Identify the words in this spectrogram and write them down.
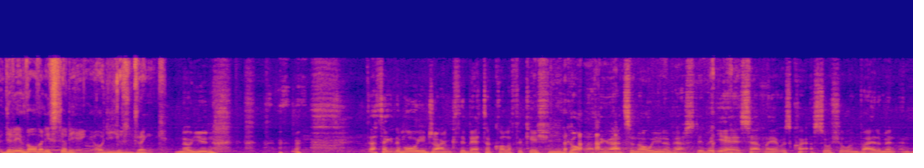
Did it involve any studying, or did you just drink? No, you. I think the more you drank, the better qualification you got. I think that's in all university. But yeah, certainly it was quite a social environment and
